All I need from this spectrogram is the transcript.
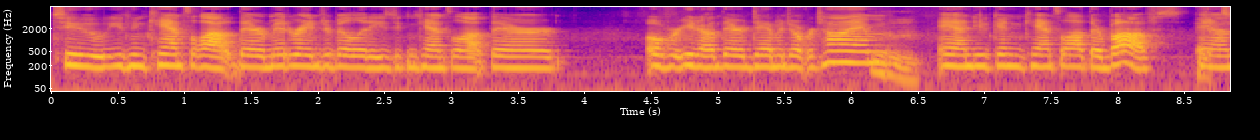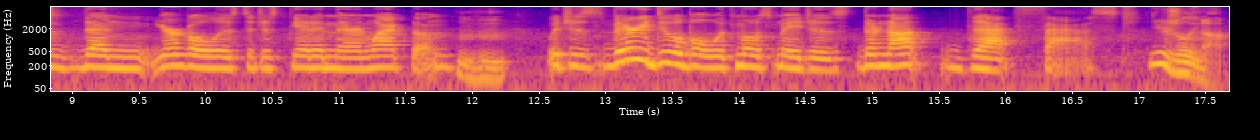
to you can cancel out their mid range abilities, you can cancel out their over you know their damage over time, mm-hmm. and you can cancel out their buffs, and then your goal is to just get in there and whack them. Mm-hmm. Which is very doable with most mages. They're not that fast. Usually not.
